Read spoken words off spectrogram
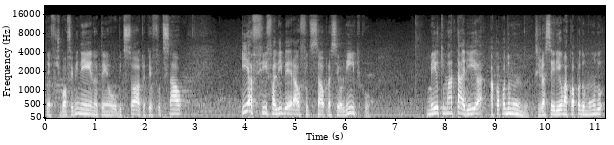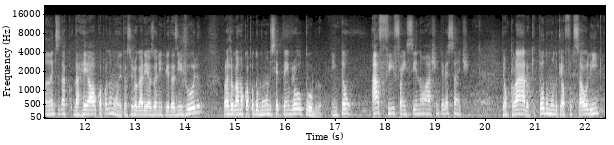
tem o futebol feminino, tem o beach soccer, tem o futsal. E a FIFA liberar o futsal para ser olímpico, meio que mataria a Copa do Mundo, que já seria uma Copa do Mundo antes da, da real Copa do Mundo. Então você jogaria as Olimpíadas em julho para jogar uma Copa do Mundo em setembro ou outubro. Então a FIFA em si não acha interessante. Então, claro que todo mundo quer o futsal olímpico,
